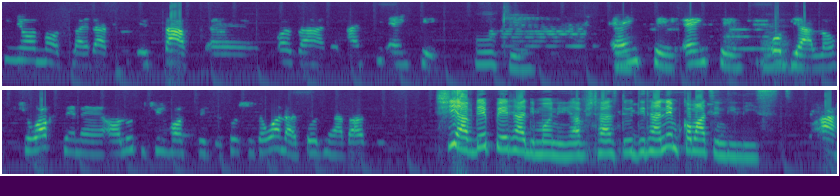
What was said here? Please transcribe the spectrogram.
senior nurse like that, a staff, uh, what's that? Auntie NK. Okay. NK, NK, Obialo. She works in uh, Olu Teaching Hospital, so she's the one that told me about it. She have they paid her the money? Have has, did her name come out in the list? Ah,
